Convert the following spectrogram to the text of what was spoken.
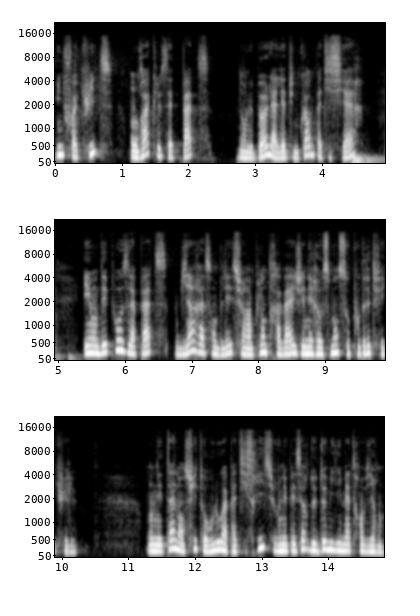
Une fois cuite, on racle cette pâte dans le bol à l'aide d'une corde pâtissière et on dépose la pâte bien rassemblée sur un plan de travail généreusement saupoudré de fécule. On étale ensuite au rouleau à pâtisserie sur une épaisseur de 2 mm environ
